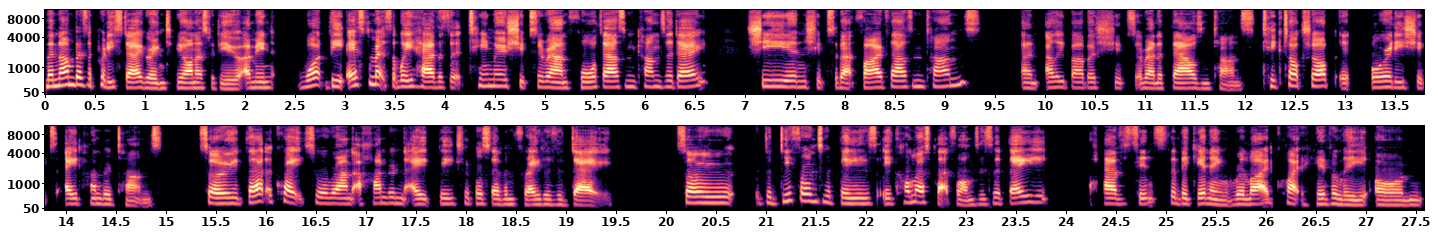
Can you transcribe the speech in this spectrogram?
The numbers are pretty staggering, to be honest with you. I mean, what the estimates that we have is that Temu ships around 4,000 tons a day. Shein ships about 5,000 tons and Alibaba ships around 1,000 tons. TikTok Shop, it already ships 800 tons. So that equates to around 108 B777 freighters a day. So the difference with these e commerce platforms is that they have since the beginning relied quite heavily on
